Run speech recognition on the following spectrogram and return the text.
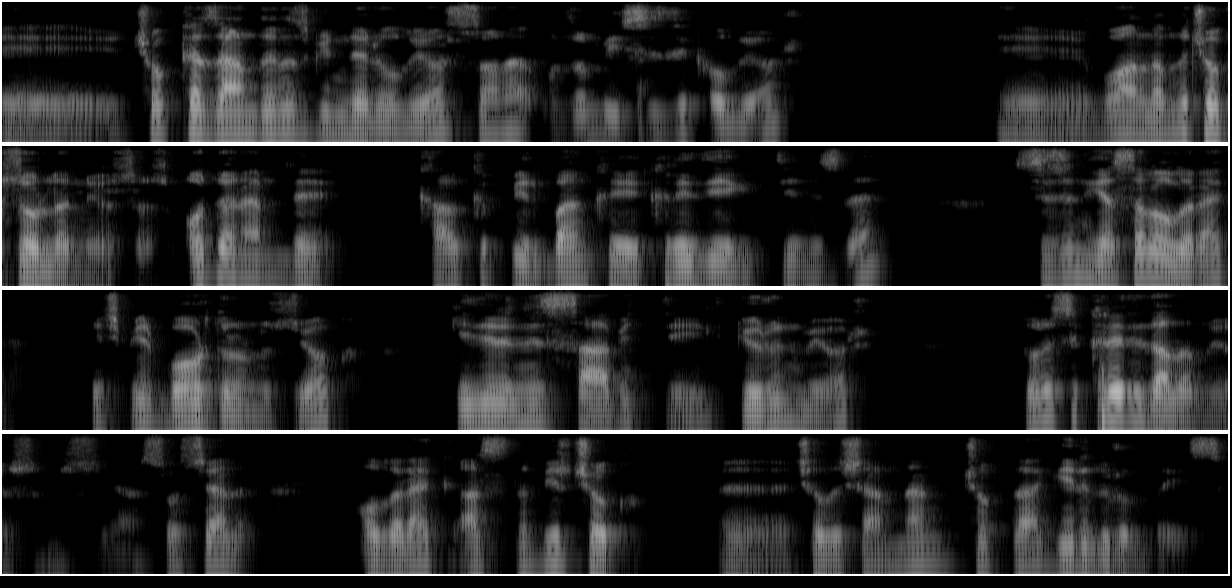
e, çok kazandığınız günler oluyor. Sonra uzun bir işsizlik oluyor. E, bu anlamda çok zorlanıyorsunuz. O dönemde kalkıp bir bankaya krediye gittiğinizde sizin yasal olarak hiçbir bordronuz yok. Geliriniz sabit değil, görünmüyor. Dolayısıyla kredi de alamıyorsunuz. Yani sosyal olarak aslında birçok e, çalışandan çok daha geri durumdayız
